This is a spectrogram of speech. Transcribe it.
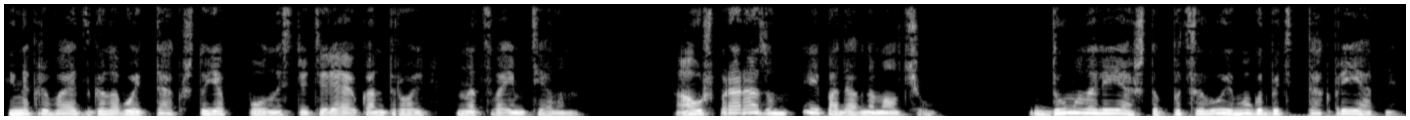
и накрывает с головой так, что я полностью теряю контроль над своим телом. А уж про разум и подавно молчу. Думала ли я, что поцелуи могут быть так приятны?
